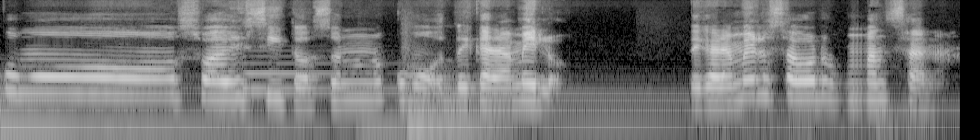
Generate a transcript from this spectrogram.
como suavecito, son unos como de caramelo. De caramelo sabor manzana.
